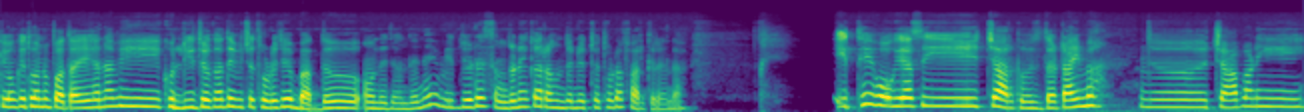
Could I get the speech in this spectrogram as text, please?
ਕਿਉਂਕਿ ਤੁਹਾਨੂੰ ਪਤਾ ਹੈ ਨਾ ਵੀ ਖੁੱਲ੍ਹੀ ਜਗ੍ਹਾ ਦੇ ਵਿੱਚ ਥੋੜ੍ਹੇ ਜਿਹੇ ਵੱਧ ਆਉਂਦੇ ਜਾਂਦੇ ਨੇ, ਵੀ ਜਿਹੜੇ ਸੰਘਣੇ ਘਰ ਹੁੰਦੇ ਨੇ ਉੱਥੇ ਥੋੜ੍ਹਾ ਫ਼ਰਕ ਰਹਿੰਦਾ। ਇੱਥੇ ਹੋ ਗਿਆ ਸੀ ਚਾਰ ਕੁ ਵਜੇ ਦਾ ਟਾਈਮ ਚਾਹ ਪਾਣੀ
